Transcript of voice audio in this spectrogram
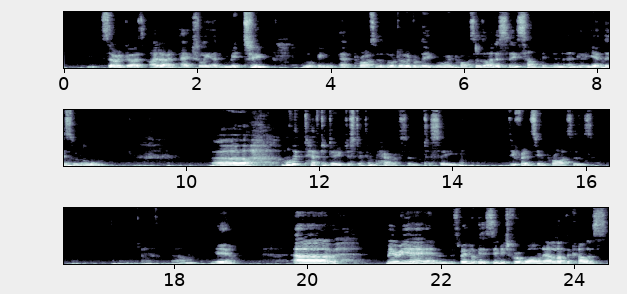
sorry guys, I don't actually admit to looking at prices or deliberately ignoring prices. I just see something and, and go, yeah, that's what I want. Uh, might have to do just a comparison to see difference in prices. Um, yeah. Uh, Marianne has been looking at this image for a while now. Love the colours.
